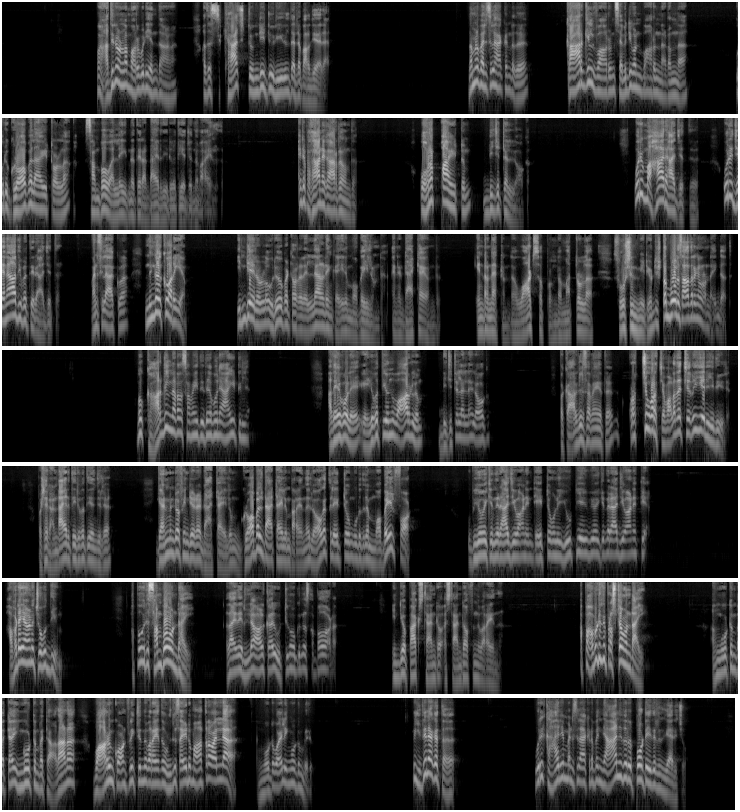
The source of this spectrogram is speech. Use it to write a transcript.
അതിനുള്ള മറുപടി എന്താണ്? അത് സ്കാച്ച് ട്വന്റി ടു രീതിയിൽ തന്നെ പറഞ്ഞു തരാം നമ്മൾ മനസ്സിലാക്കേണ്ടത് കാർഗിൽ വാറും സെവന്റി വൺ വാറും നടന്ന ഒരു ഗ്ലോബലായിട്ടുള്ള സംഭവമല്ല ഇന്നത്തെ രണ്ടായിരത്തി ഇരുപത്തിയഞ്ച് എന്ന് പറയുന്നത്. അതിന്റെ പ്രധാന കാരണം എന്ത്? ഉറപ്പായിട്ടും ഡിജിറ്റൽ ലോകം. ഒരു മഹാരാജ്യത്ത് ഒരു ജനാധിപത്യ രാജ്യത്ത് മനസ്സിലാക്കുക നിങ്ങൾക്കും അറിയാം ഇന്ത്യയിലുള്ള ഒരുപെട്ടവരുടെ എല്ലാവരുടെയും കയ്യിലും മൊബൈലുണ്ട് അതിന് ഡാറ്റയുണ്ട് ഇന്റർനെറ്റ് ഉണ്ട് വാട്സപ്പ് ഉണ്ട് മറ്റുള്ള സോഷ്യൽ മീഡിയ ഉണ്ട് ഇഷ്ടംപോലെ സാധനങ്ങളുണ്ട് അതിന്റെ അകത്ത് അപ്പോൾ കാർഗിൽ നടന്ന സമയത്ത് ഇതേപോലെ ആയിട്ടില്ല. അതേപോലെ എഴുപത്തിയൊന്ന് വാറിലും ഡിജിറ്റൽ അല്ല ലോകം. ഇപ്പൊ കാർഗിൽ സമയത്ത് കുറച്ച് കുറച്ച് വളരെ ചെറിയ രീതിയിൽ പക്ഷെ രണ്ടായിരത്തി ഇരുപത്തിയഞ്ചിൽ ഗവൺമെന്റ് ഓഫ് ഇന്ത്യയുടെ ഡാറ്റയിലും ഗ്ലോബൽ ഡാറ്റയിലും പറയുന്നത് ലോകത്തിലെ ഏറ്റവും കൂടുതൽ മൊബൈൽ ഫോൺ ഉപയോഗിക്കുന്ന രാജ്യമാണ് ഇന്ത്യ. ഏറ്റവും കൂടുതൽ യു പി ഐ ഉപയോഗിക്കുന്ന രാജ്യമാണ് ഇന്ത്യ. അവിടെയാണ് ചോദ്യം. അപ്പോൾ ഒരു സംഭവം ഉണ്ടായി. അതായത് എല്ലാ ആൾക്കാരും ഉറ്റുനോക്കുന്ന സംഭവമാണ്. India Pak stand stand off എന്ന് പറയുന്നത്. അപ്പോൾ അവിടെ ഒരു പ്രശ്നമുണ്ടായി അങ്ങോട്ടും പറ്റാ ഇങ്ങോട്ടും പറ്റാ. അതാണ് വാറും കോൺഫ്ലിക്റ്റ് എന്ന് പറയുന്നത് ഒരു സൈഡ് മാത്രമല്ല. അങ്ങോട്ട് പോയാൽ ഇങ്ങോട്ടും വരും. ഇതിനകത്ത് ഒരു കാര്യം മനസ്സിലാക്കണപ്പോൾ ഞാനിത് റിപ്പോർട്ട് ചെയ്തില്ലെന്ന് വിചാരിച്ചു.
